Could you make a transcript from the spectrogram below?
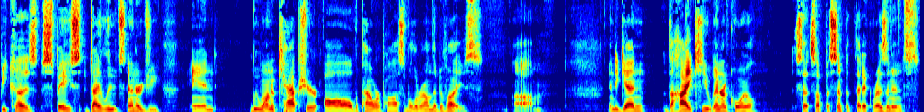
because space dilutes energy and we want to capture all the power possible around the device. Um, and again, the high Q inner coil sets up a sympathetic resonance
